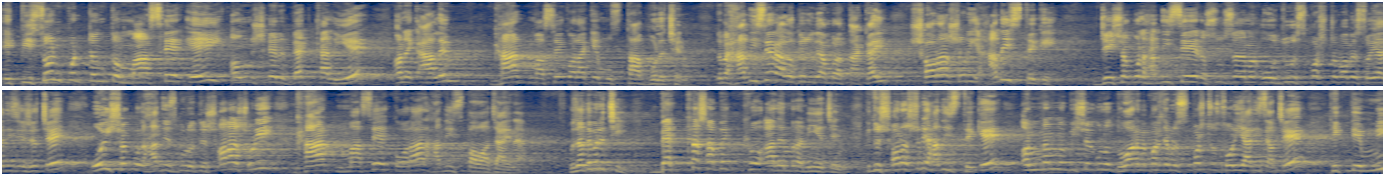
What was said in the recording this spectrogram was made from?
এই পিছন পর্যন্ত মাছের এই অংশের ব্যাখ্যা নিয়ে অনেক আলেম ঘাট মাসে করাকে মুস্তাব বলেছেন। তবে হাদিসের আলোকে যদি আমরা তাকাই, সরাসরি হাদিস থেকে যে সকল হাদিসে রসুলের অজু স্পষ্টভাবে সৈয়াদিস এসেছে, ওই সকল হাদিসগুলোতে সরাসরি ঘাট মাসে করার হাদিস পাওয়া যায় না। বুঝাতে পেরেছি? ব্যাখ্যা সাপেক্ষ আলেমরা নিয়েছেন, কিন্তু সরাসরি হাদিস থেকে অন্যান্য বিষয়গুলো ধোয়ার ব্যাপারে যেমন স্পষ্ট সরি হাদিস আছে, ঠিক তেমনি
